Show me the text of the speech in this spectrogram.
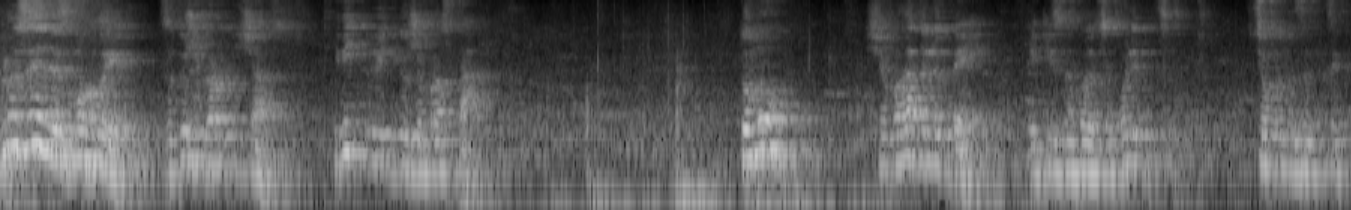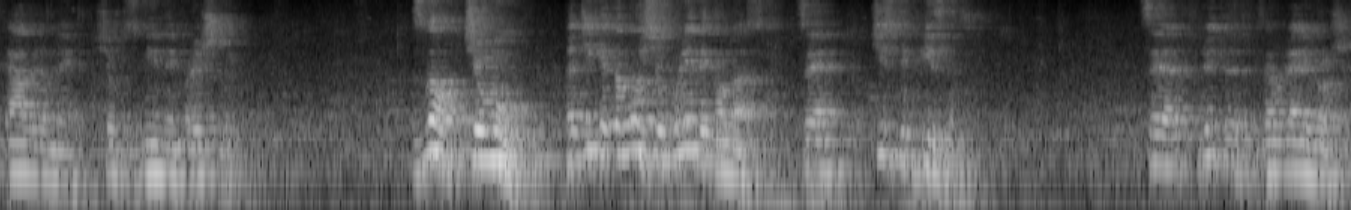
грузини змогли за дуже короткий час? І відповідь дуже проста. Тому, що багато людей, які знаходяться в політиці, в цьому не зацікавлені, щоб зміни прийшли. Знов чому? Та тільки тому, що політика у нас це чистий бізнес. Це люди заробляють гроші.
